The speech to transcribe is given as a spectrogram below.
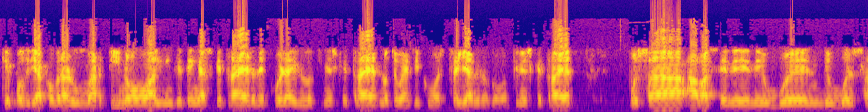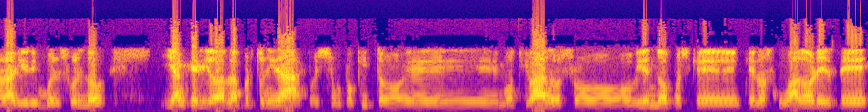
que podría cobrar un Martino o alguien que tengas que traer de fuera y que lo tienes que traer, no te voy a decir como estrella, pero como tienes que traer pues a, base de, un buen de un buen salario y de un buen sueldo y han querido dar la oportunidad pues un poquito eh, motivados o, viendo pues que, los jugadores de,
